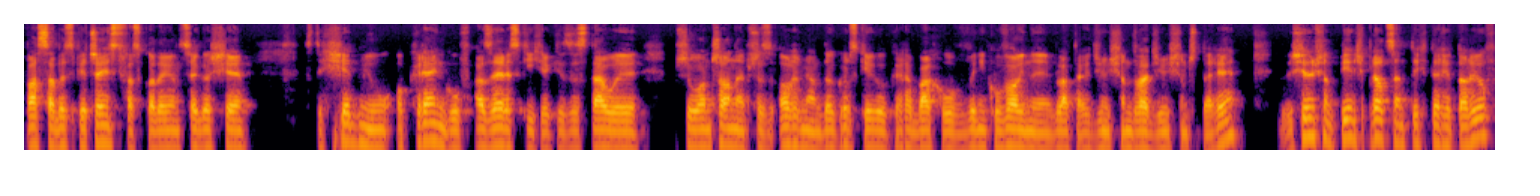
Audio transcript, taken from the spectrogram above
pasa bezpieczeństwa składającego się z tych siedmiu okręgów azerskich, jakie zostały przyłączone przez Ormian do Górskiego Karabachu w wyniku wojny w latach 92-94, 75% tych terytoriów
